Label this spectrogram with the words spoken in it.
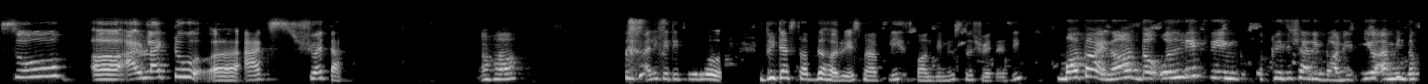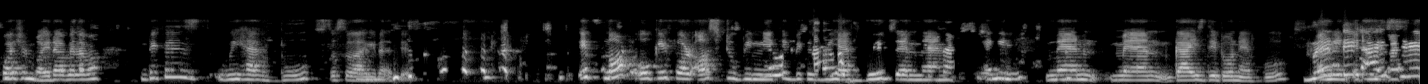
सो आई वुड लाइक टु आक्स श्वेता अहँ अलिकति तेरो दुईटा शब्दहरू यसमा प्लिज भनिदिनुहोस् न श्वेताजी म त होइन द ओन्ली थिङ कृतिशाले भने यो आई मिन द क्वेसन भइरहेको बेलामा बिकज वी हेभ बुब्स जस्तो लागिरहेको थियो it's not okay for us to be naked because we have boobs and man i mean man man guys they don't have boobs i When mean did it I is- say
